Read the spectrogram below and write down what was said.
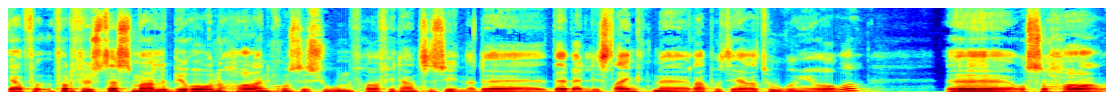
Ja, for, for det første så må alle byråene ha en konsesjon fra Finanstilsynet. Det, det er veldig strengt. Vi rapporterer to ganger i året. Eh, og så har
